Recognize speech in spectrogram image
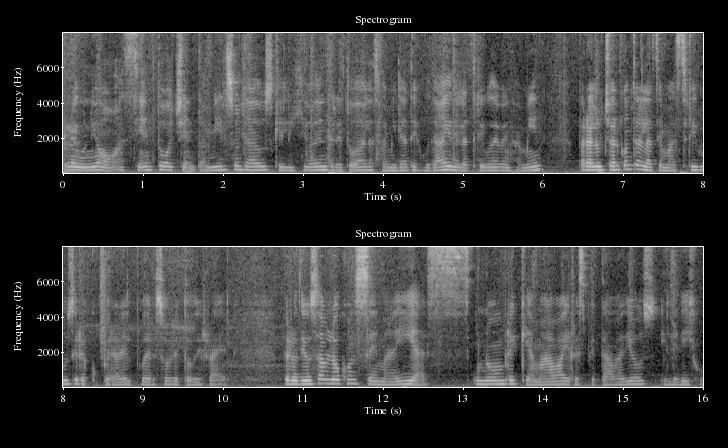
reunió a 180 mil soldados que eligió de entre todas las familias de Judá y de la tribu de Benjamín para luchar contra las demás tribus y recuperar el poder sobre todo Israel. Pero Dios habló con Semaías, un hombre que amaba y respetaba a Dios, y le dijo,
